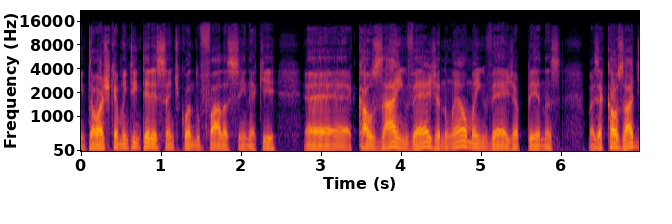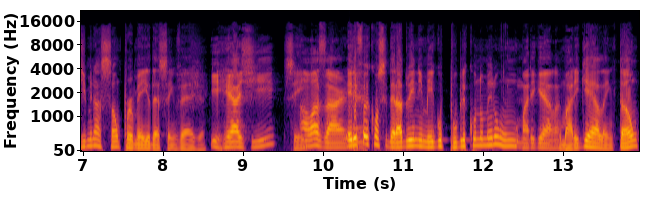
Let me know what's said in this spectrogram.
Então acho que é muito interessante quando fala assim, né, que é, causar inveja não é uma inveja apenas, mas é causar admiração por meio dessa inveja. E reagir Sim. ao azar. Ele né? foi considerado o inimigo público número um, o Marighella. o Marighella. Então,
